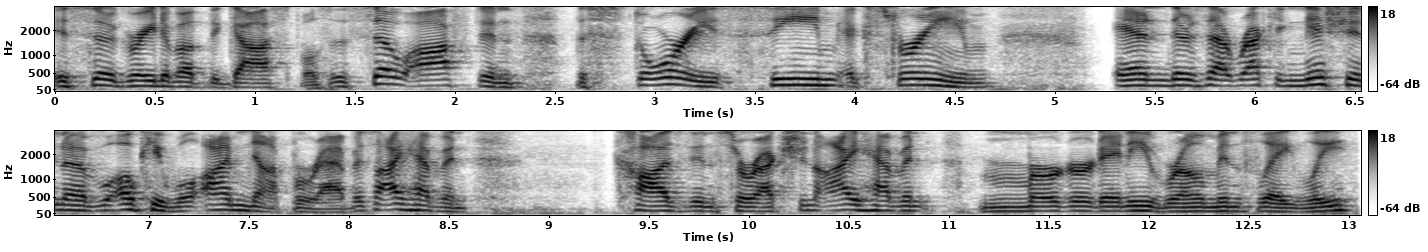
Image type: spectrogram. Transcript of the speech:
is so great about the Gospels. Is so often the stories seem extreme, and there's that recognition of okay, well, I'm not Barabbas. I haven't caused insurrection. I haven't murdered any Romans lately.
